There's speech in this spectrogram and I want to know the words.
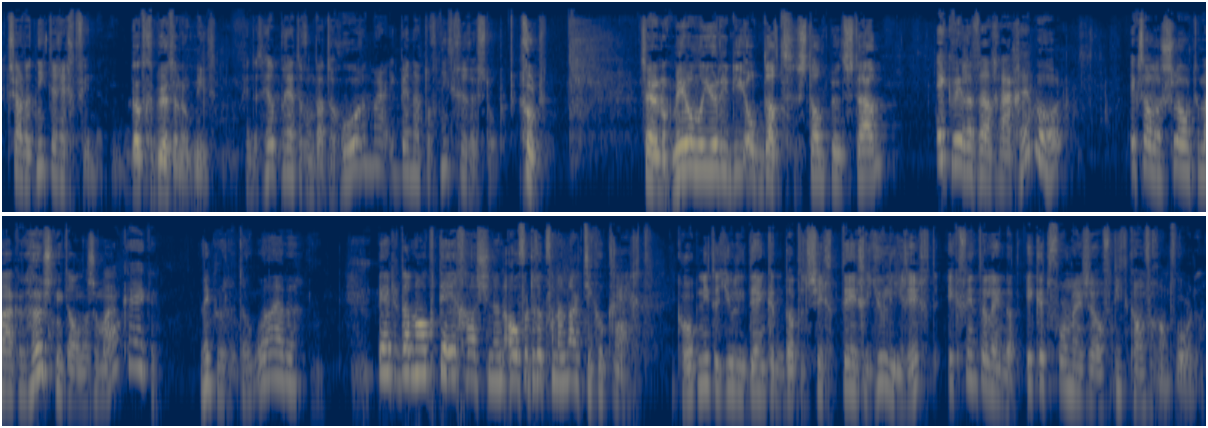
Ik zou dat niet terecht vinden. Dat gebeurt dan ook niet. Ik vind het heel prettig om dat te horen, maar ik ben daar toch niet gerust op. Goed. Zijn er nog meer onder jullie die op dat standpunt staan? Ik wil het wel graag hebben hoor. Ik zal een slotenmaker heus niet anders om aankijken. Ik wil het ook wel hebben. Ben je er dan ook tegen als je een overdruk van een artikel krijgt? Ik hoop niet dat jullie denken dat het zich tegen jullie richt. Ik vind alleen dat ik het voor mijzelf niet kan verantwoorden.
